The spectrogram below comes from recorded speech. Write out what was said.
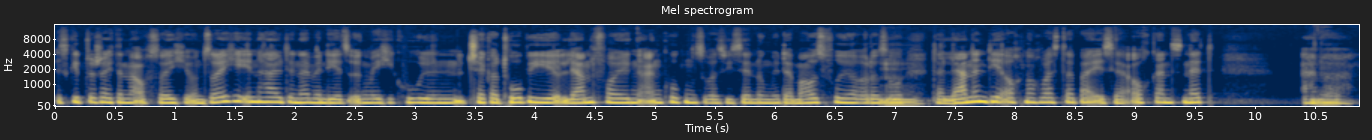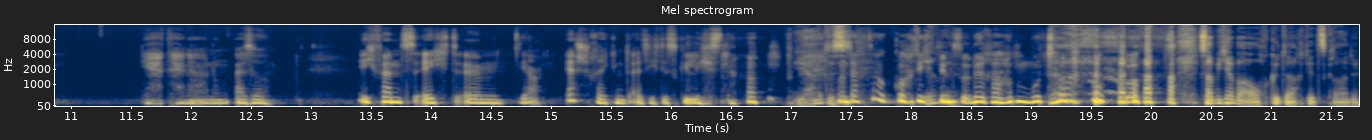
es gibt wahrscheinlich dann auch solche und solche Inhalte, ne? wenn die jetzt irgendwelche coolen Checker-Tobi-Lernfolgen angucken, sowas wie Sendung mit der Maus früher oder so, mhm. da lernen die auch noch was dabei, ist ja auch ganz nett. Aber ja, ja keine Ahnung. Also ich fand es echt, ähm, ja, erschreckend, als ich das gelesen habe. Ja, das und dachte, oh Gott, ich irre. bin so eine Rabenmutter. Oh das habe ich aber auch gedacht jetzt gerade.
